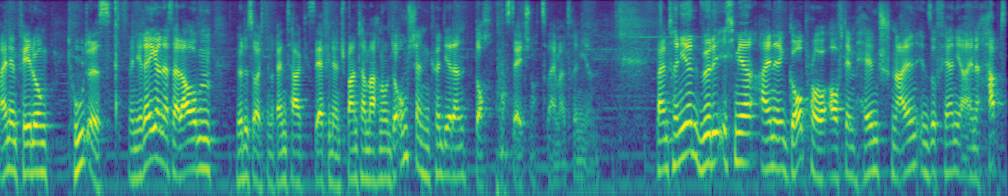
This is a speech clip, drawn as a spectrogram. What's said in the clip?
Meine Empfehlung, tut es. Wenn die Regeln es erlauben, wird es euch den Renntag sehr viel entspannter machen. Unter Umständen könnt ihr dann doch Stage noch zweimal trainieren. Beim Trainieren würde ich mir eine GoPro auf dem Helm schnallen, insofern ihr eine habt.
